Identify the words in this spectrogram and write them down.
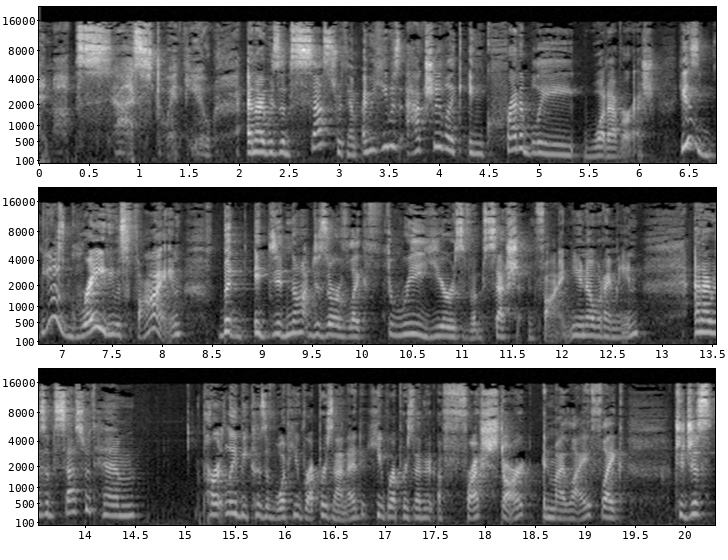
I'm obsessed with you. And I was obsessed with him. I mean, he was actually like incredibly whateverish. He's he was great, he was fine, but it did not deserve like 3 years of obsession fine. You know what I mean? And I was obsessed with him partly because of what he represented. He represented a fresh start in my life, like to just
